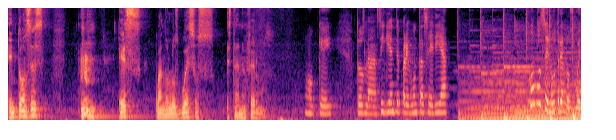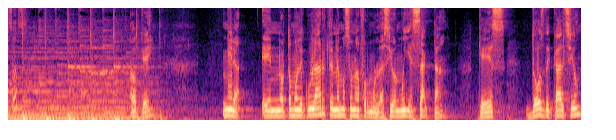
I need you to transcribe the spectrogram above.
Entonces, es cuando los huesos están enfermos. Ok. Entonces la siguiente pregunta sería, ¿cómo se nutren los huesos? Ok. Mira, en ortomolecular tenemos una formulación muy exacta que es 2 de calcio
